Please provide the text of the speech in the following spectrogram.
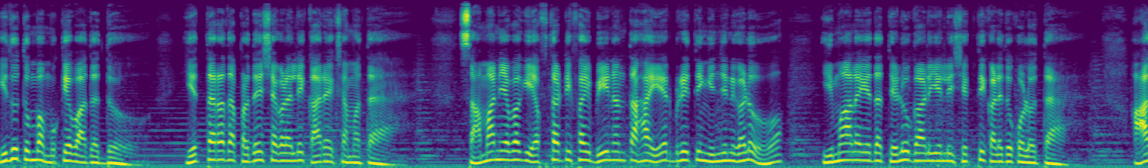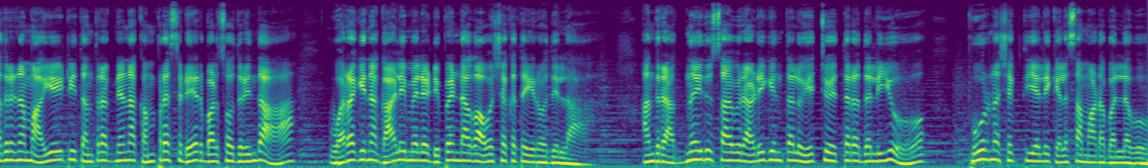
ಇದು ತುಂಬ ಮುಖ್ಯವಾದದ್ದು. ಎತ್ತರದ ಪ್ರದೇಶಗಳಲ್ಲಿ ಕಾರ್ಯಕ್ಷಮತೆ. ಸಾಮಾನ್ಯವಾಗಿ ಎಫ್ ತರ್ಟಿ ಫೈವ್ ಬಿನಂತಹ ಏರ್ ಬ್ರೀತಿಂಗ್ ಇಂಜಿನ್ಗಳು ಹಿಮಾಲಯದ ತೆಳುಗಾಳಿಯಲ್ಲಿ ಶಕ್ತಿ ಕಳೆದುಕೊಳ್ಳುತ್ತೆ. ಆದರೆ ನಮ್ಮ ಐ ಐ ಟಿ ತಂತ್ರಜ್ಞಾನ ಕಂಪ್ರೆಸ್ಡ್ ಏರ್ ಬಳಸೋದ್ರಿಂದ ಹೊರಗಿನ ಗಾಳಿ ಮೇಲೆ ಡಿಪೆಂಡ್ ಆಗೋ ಅವಶ್ಯಕತೆ ಇರೋದಿಲ್ಲ. ಅಂದರೆ ಹದಿನೈದು ಸಾವಿರ ಅಡಿಗಿಂತಲೂ ಹೆಚ್ಚು ಎತ್ತರದಲ್ಲಿಯೂ ಪೂರ್ಣ ಶಕ್ತಿಯಲ್ಲಿ ಕೆಲಸ ಮಾಡಬಲ್ಲವು.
